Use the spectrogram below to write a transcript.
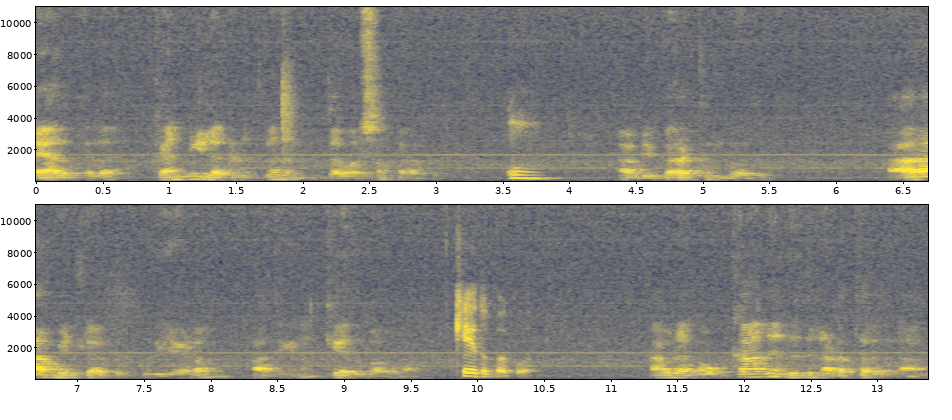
நேரத்துல கன்னி லக்னத்துல இந்த வருஷம் பிறக்குது அப்படி பிறக்கும்போது ஆறாம் வீட்டுல இருக்கக்கூடிய இடம் பார்த்தீங்கன்னா கேது பகவான். கேது பகவான். அவர் அங்க உட்கார்ந்து இந்த இது நடத்துறதுனால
